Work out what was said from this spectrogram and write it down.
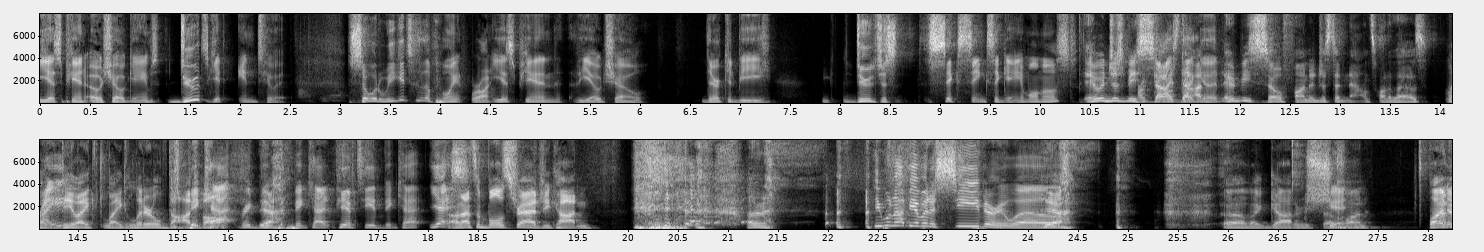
ESPN Ocho games, dudes get into it. So when we get to the point where on ESPN the Ocho, there could be dudes just six sinks a game almost. It would just be Are so guys that god- good? It would be so fun to just announce one of those, like Right? be like like literal Just big cat, big, big, Yeah. big cat, PFT and big cat. Yes. Oh, that's a bold strategy, Cotton. I don't know. he will not be able to see very well. yeah. Oh my god, it'd be Shit. so fun. Well, I, I know.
